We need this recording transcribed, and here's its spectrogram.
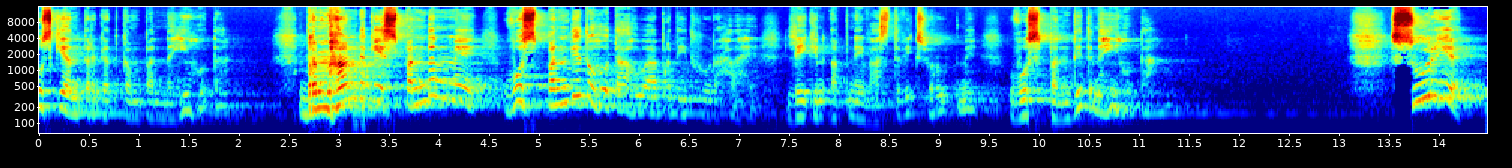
उसके अंतर्गत कंपन नहीं होता। ब्रह्मांड के स्पंदन में वो स्पंदित होता हुआ प्रतीत हो रहा है, लेकिन अपने वास्तविक स्वरूप में वो स्पंदित नहीं होता। सूर्य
